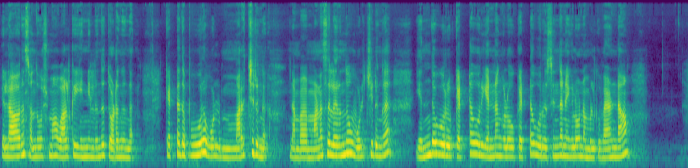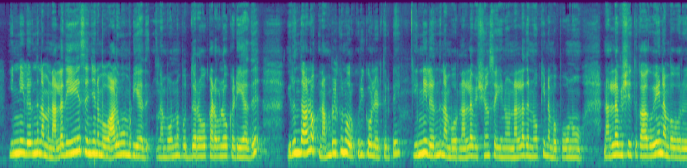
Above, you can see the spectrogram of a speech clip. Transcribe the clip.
எல்லோரும் சந்தோஷமாக வாழ்க்கை இன்னிலேருந்து தொடங்குங்க. கெட்டதை பூரா ஒள் மறைச்சிடுங்க. நம்ம மனசுலேருந்தும் ஒழிச்சிடுங்க. எந்த ஒரு கெட்ட ஒரு எண்ணங்களோ கெட்ட ஒரு சிந்தனைகளோ நம்மளுக்கு வேண்டாம். இன்னிலிருந்து நம்ம நல்லதே செஞ்சு நம்ம வாழவும் முடியாது. நம்ம ஒன்றும் புத்தரோ கடவுளோ கிடையாது. இருந்தாலும் நம்மளுக்குன்னு ஒரு குறிக்கோள் எடுத்துக்கிட்டு இன்னிலிருந்து நம்ம ஒரு நல்ல விஷயம் செய்யணும் நல்லதை நோக்கி நம்ம போகணும். நல்ல விஷயத்துக்காகவே நம்ம ஒரு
